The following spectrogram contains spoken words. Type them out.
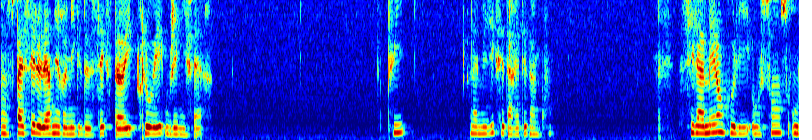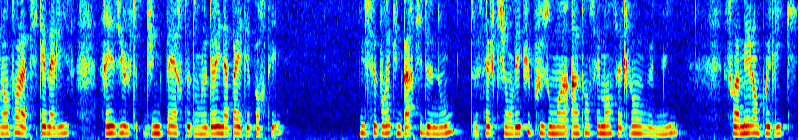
on se passait le dernier remix de Sextoy, Chloé ou Jennifer. Puis, la musique s'est arrêtée d'un coup. Si la mélancolie, au sens où l'entend la psychanalyse, résulte d'une perte dont le deuil n'a pas été porté, il se pourrait qu'une partie de nous, de celles qui ont vécu plus ou moins intensément cette longue nuit, soit mélancolique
